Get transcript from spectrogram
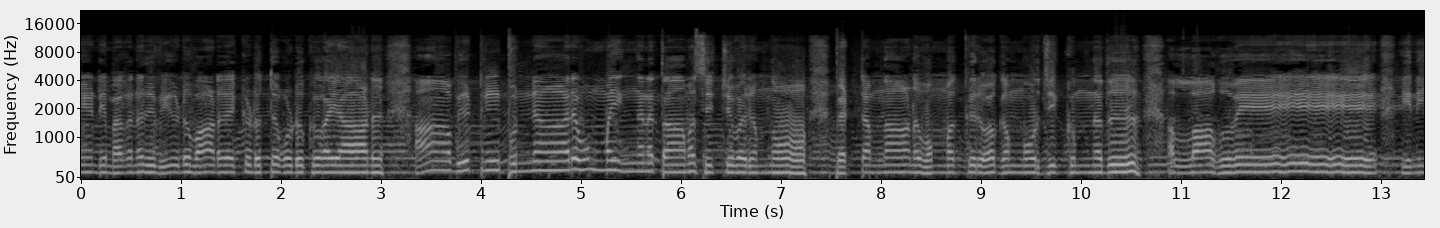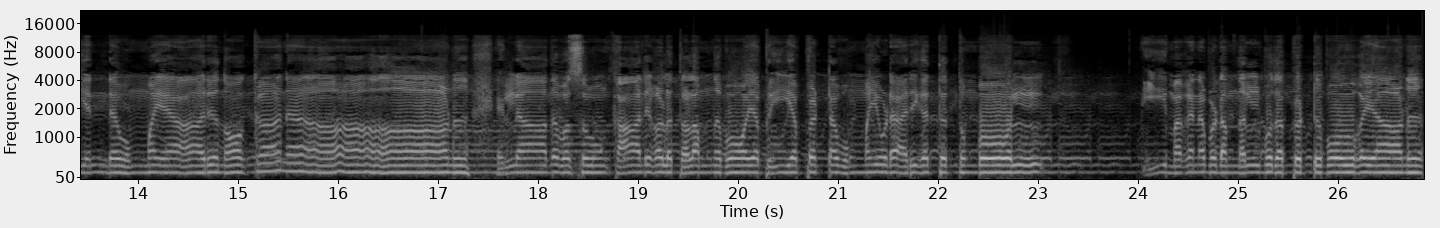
വേണ്ടി മകനൊരു വീട് വാടകയ്ക്കെടുത്ത് കൊടുക്കുകയാണ്. ആ വീട്ടിൽ പുന്നാര ഉമ്മ ഇങ്ങനെ താമസിച്ചു വരുന്നു. പെട്ടെന്നാണ് ഉമ്മക്ക് രോഗം മൂർജിക്കുന്നത്. അള്ളാഹുവേ ഇനി എന്റെ ഉമ്മയെ ആര് നോക്കാനാണ്? എല്ലാ ദിവസവും കാലുകൾ തിളന്നു പോയ പ്രിയപ്പെട്ട ഉമ്മയുടെ അരികത്തെത്തുമ്പോൾ ഈ മകൻ അവിടം നൽബുതപ്പെട്ടു പോവുകയാണ്.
